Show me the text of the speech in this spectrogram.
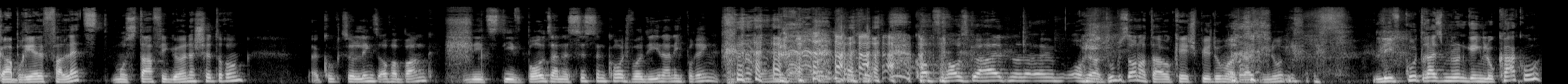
Gabriel verletzt, Mustafi Gehirnerschütterung. Er guckt so links auf der Bank, sieht Steve Bolt, sein Assistant Coach, wollte ihn eigentlich bringen. Kopf rausgehalten und, ähm, oh ja, du bist auch noch da, okay, spiel du mal 30 Minuten. Lief gut 30 Minuten gegen Lukaku,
